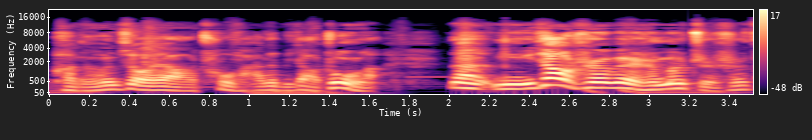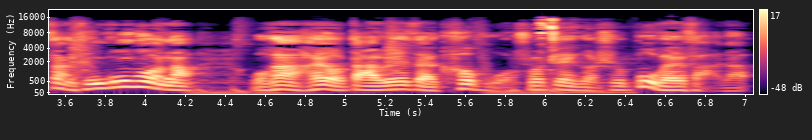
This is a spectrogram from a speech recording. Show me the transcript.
可能就要处罚的比较重了。那女教师为什么只是暂停工作呢？我看还有大 V 在科普说这个是不违法的，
